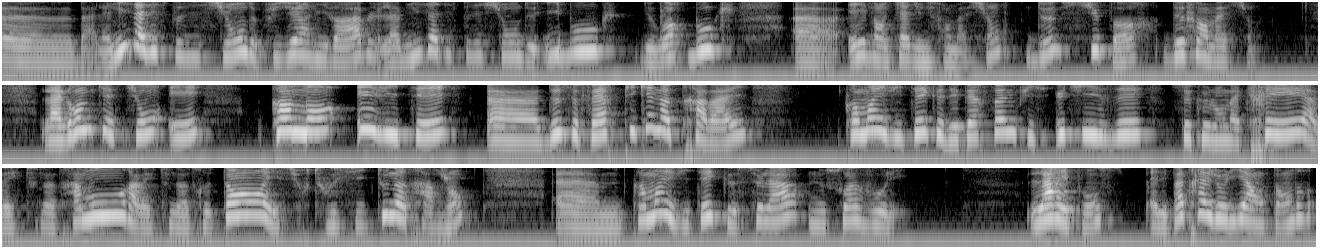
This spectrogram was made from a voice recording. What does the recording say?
euh, bah, la mise à disposition de plusieurs livrables, la mise à disposition de e-books, de workbooks euh, et dans le cas d'une formation, de support de formation. La grande question est comment éviter euh, de se faire piquer notre travail? Comment éviter que des personnes puissent utiliser ce que l'on a créé avec tout notre amour, avec tout notre temps et surtout aussi tout notre argent? Comment éviter que cela nous soit volé? La réponse, elle n'est pas très jolie à entendre,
